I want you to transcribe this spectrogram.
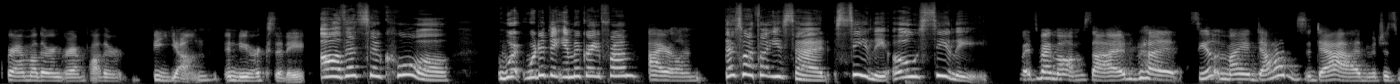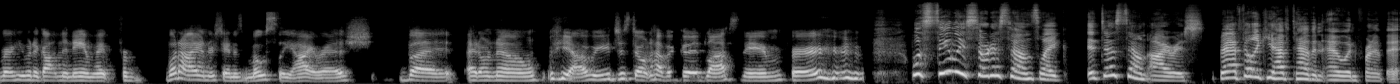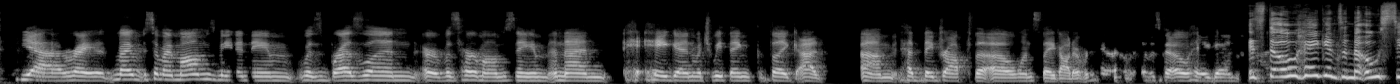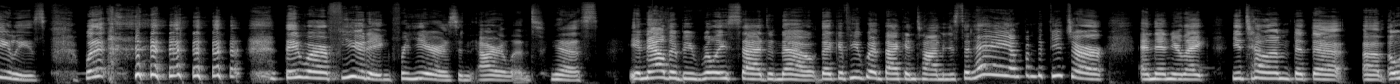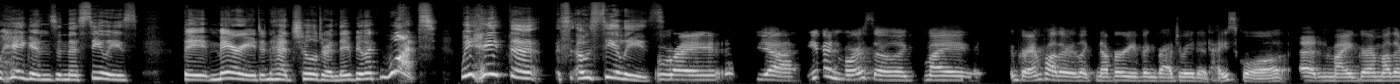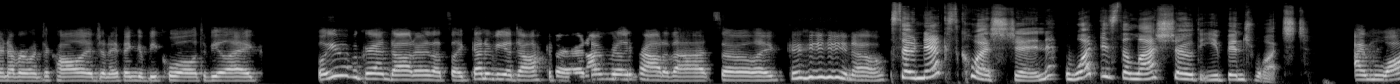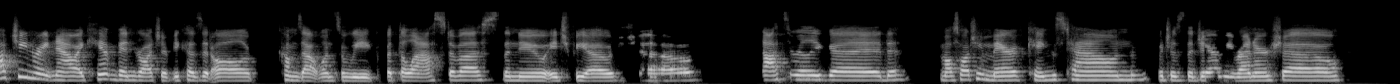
grandmother and grandfather be young in New York City. Oh, that's so cool. Where where did they immigrate from? Ireland. That's what I thought you said. Seeley. Oh, Seeley it's my mom's side, but see, my dad's dad, which is where he would have gotten the name, I, from what I understand, is mostly Irish. But I don't know. Yeah, we just don't have a good last name for. well, Seeley sort of sounds like it does sound Irish, but I feel like you have to have an O in front of it. Yeah, right. My so my mom's maiden name was Breslin, or was her mom's name, and then H- Hagen, which we think like at um, had they dropped the O once they got over here. It was the O'Hagan. It's the O'Hagans and the O'Seelys. What it, they were feuding for years in Ireland. Yes. And now they'd be really sad to know. Like if you went back in time and you said, "Hey, I'm from the future," and then you're like, you tell them that the um, O'Hagans and the Seelys they married and had children, they'd be like, "What? We hate the O'Seelys." Right. Yeah. Even more so, like my grandfather like never even graduated high school and my grandmother never went to college and i think it'd be cool to be like well, you have a granddaughter that's like going to be a doctor. And I'm really proud of that. So, like, you know. So, next question What is the last show that you binge watched? I'm watching right now. I can't binge watch it because it all comes out once a week. But The Last of Us, the new HBO show, that's really good. I'm also watching Mayor of Kingstown, which is the Jeremy Renner show.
